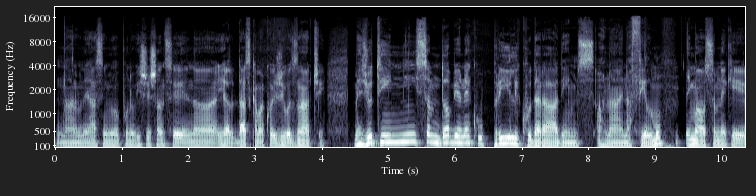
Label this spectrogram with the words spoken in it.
naravno, ja sam imao puno više šanse na jel, daskama koje život znači. Međutim, nisam dobio neku priliku da radim s, onaj, na filmu. Imao sam neke,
